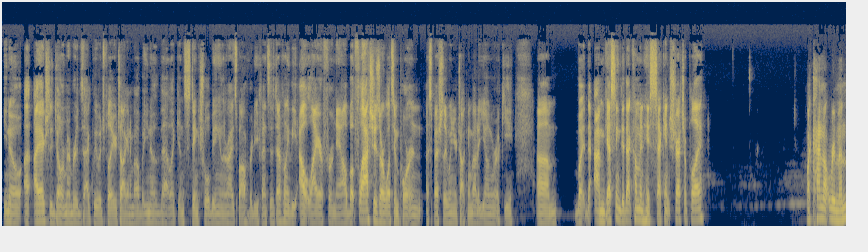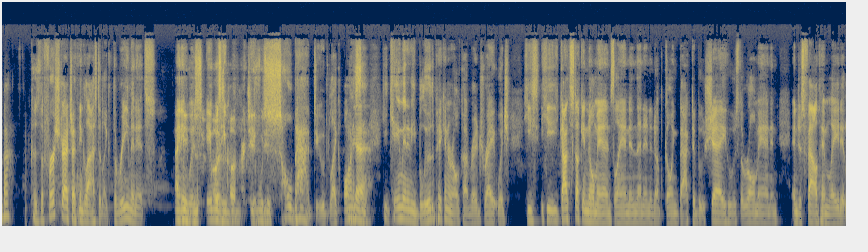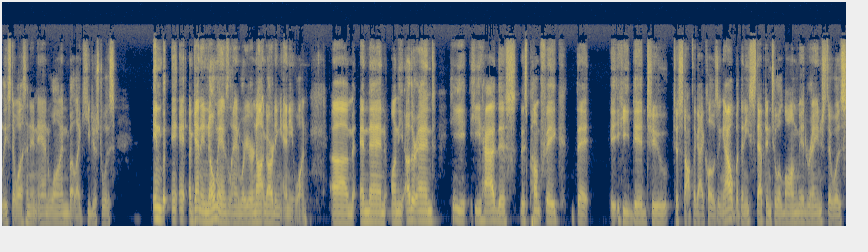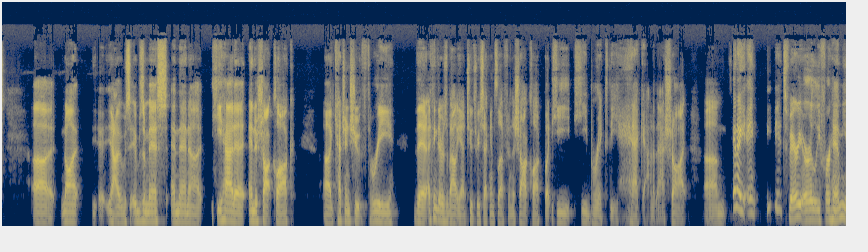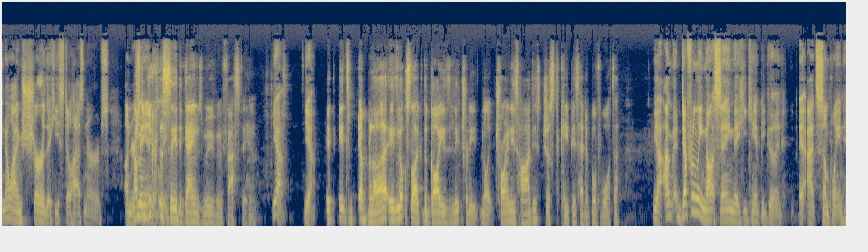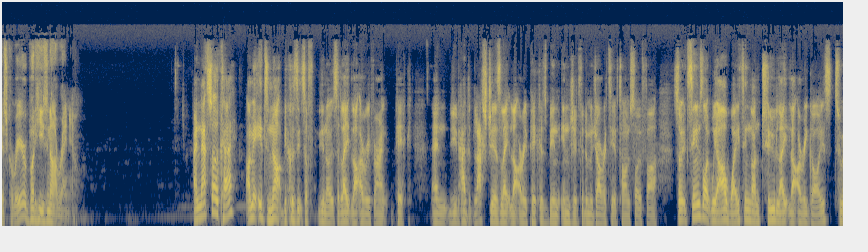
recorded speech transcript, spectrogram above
you know, I, I actually don't remember exactly which player you're talking about, but you know that like instinctual being in the right spot for defense is definitely the outlier for now. But flashes are what's important, especially when you're talking about a young rookie. Um, but th- I'm guessing did that come in his second stretch of play? I cannot remember. Because the first stretch I think lasted like three minutes, and, he it was it was he it was so bad, dude. Like honestly, Yeah. he came in and he blew the pick and roll coverage, right? Which he he got stuck in no man's land and then ended up going back to Boucher, who was the roll man, and and just fouled him late. At least it wasn't an and one, but like he just was in, in again in no man's land where you're not guarding anyone. Um, and then on the other end, he he had this this pump fake that he did to to stop the guy closing out, but then he stepped into a long mid range that was uh not yeah it was it was a miss, and then uh he had a end of shot clock uh catch and shoot three that I think there was about yeah two three seconds left in the shot clock, but he he bricked the heck out of that shot. Um, and I and it's very early for him. You know, I'm sure that he still has nerves. Understandably. I mean, you can see the game's moving fast for him. Yeah, yeah. It, it's a blur. It looks like the guy is literally like trying his hardest just to keep his head above water. Yeah, I'm definitely not saying that he can't be good at some point in his career, but he's not right now. And that's okay. I mean, it's not because it's a you know it's a late lottery rank pick and you've had last year's late lottery pick has been injured for the majority of time so far. So it seems like we are waiting on two late lottery guys to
